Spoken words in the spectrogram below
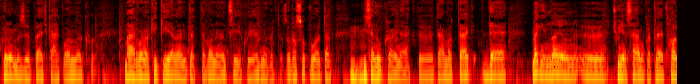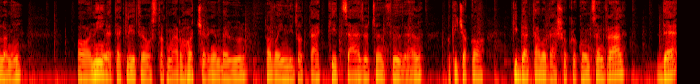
különböző plegykák vannak már van, aki kijelentette, van olyan cég, hogy ez mögött az oroszok voltak, uh-huh. hiszen Ukrajnát ö, támadták, de megint nagyon ö, csúnya számokat lehet hallani. A németek létrehoztak már a hadseregen belül, tavaly indították 250 fővel, aki csak a kibertámadásokra koncentrál, de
